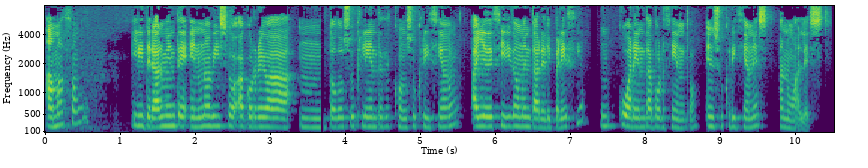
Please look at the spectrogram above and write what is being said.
Amazon literalmente en un aviso a correo a mm, todos sus clientes con suscripción haya decidido aumentar el precio un 40% en suscripciones anuales?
